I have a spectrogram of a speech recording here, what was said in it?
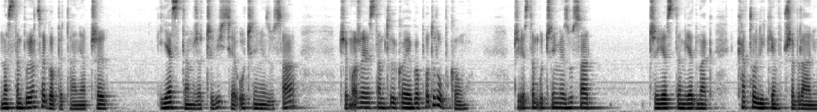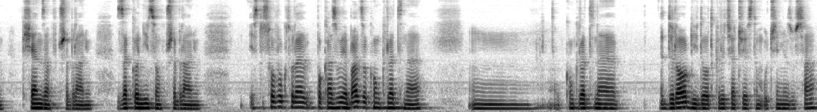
następującego pytania: czy jestem rzeczywiście uczniem Jezusa, czy może jestem tylko jego podróbką? Czy jestem uczniem Jezusa, czy jestem jednak katolikiem w przebraniu, księdzem w przebraniu, zakonnicą w przebraniu? Jest to słowo, które pokazuje bardzo konkretne, mm, konkretne drogi do odkrycia, czy jestem uczniem Jezusa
